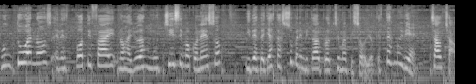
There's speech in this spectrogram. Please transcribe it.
Puntúanos en Spotify. Nos ayudas muchísimo con eso. Y desde ya estás súper invitado al próximo episodio. Que estés muy bien. Chao, chao.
